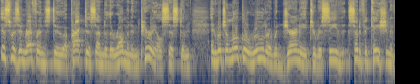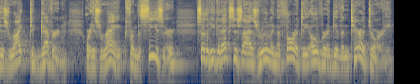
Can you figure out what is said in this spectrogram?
This was in reference to a practice under the Roman imperial system in which a local ruler would journey to receive certification of his right to govern or his rank from the Caesar so that he could exercise ruling authority over a given territory.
